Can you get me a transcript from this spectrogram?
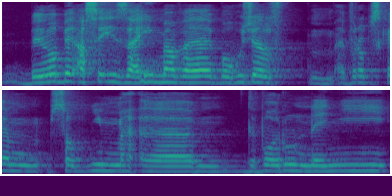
bylo by asi i zajímavé, bohužel v Evropském soudním ehm, dvoru není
